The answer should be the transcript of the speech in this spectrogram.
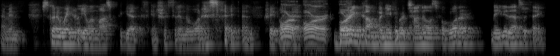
I mean, just gotta wait for Elon Musk to get interested in the water side and create like or or boring or, company for tunnels for water. Maybe that's the thing.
